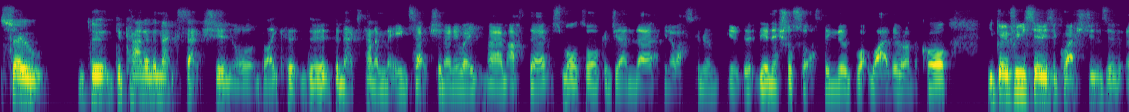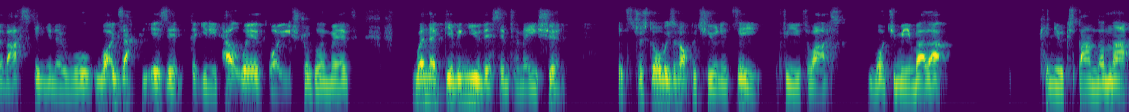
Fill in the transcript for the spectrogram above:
So the the kind of the next section or like the, the next kind of main section anyway um, after small talk agenda you know asking them you know the, the initial sort of thing of what, why they were on the call. You go through a series of questions of, of asking you know well, what exactly is it that you need help with? What are you struggling with? When they're giving you this information it's just always an opportunity for you to ask what do you mean by that? Can you expand on that?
